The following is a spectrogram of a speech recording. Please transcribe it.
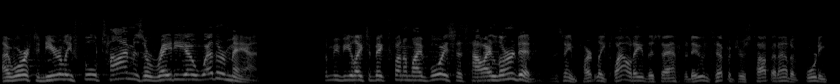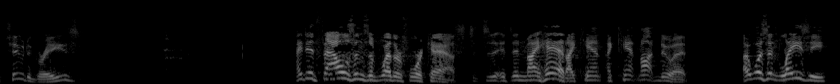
I worked nearly full time as a radio weatherman. Some of you like to make fun of my voice. That's how I learned it. It's saying partly cloudy this afternoon. Temperatures topping out at 42 degrees. I did thousands of weather forecasts. It's, it's in my head. I can't, I can't not do it. I wasn't lazy,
